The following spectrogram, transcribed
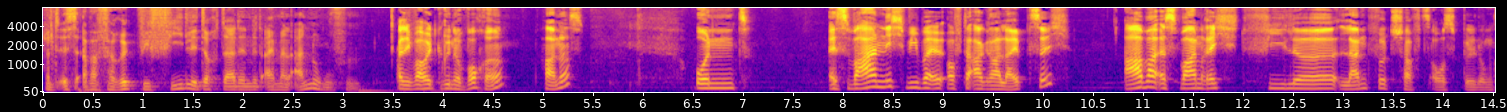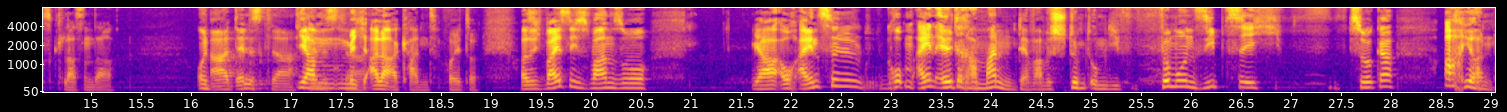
Und ist aber verrückt, wie viele doch da denn mit einmal anrufen. Also ich war heute grüne Woche, Hannes. Und es war nicht wie bei auf der Agrar Leipzig, aber es waren recht viele Landwirtschaftsausbildungsklassen da. Ah, Dennis klar. Die haben klar. mich alle erkannt heute. Also ich weiß nicht, es waren so, ja, auch Einzelgruppen. Ein älterer Mann, der war bestimmt um die 75 circa. Ach Jan,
